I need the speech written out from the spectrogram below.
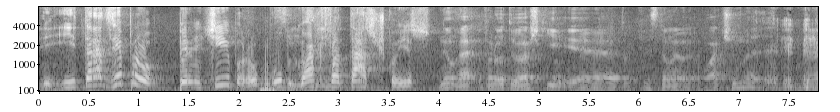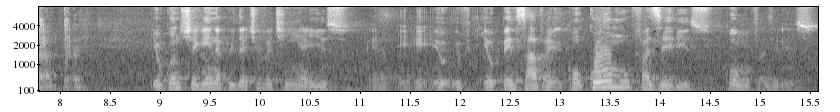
e, e, trazer para o permitir para o público, sim, eu acho sim. fantástico isso. Não, é, Faroto, eu acho que é, a tua questão é ótima. Né? Eu, quando cheguei na Cuidativa, tinha isso. É, eu, eu, eu, pensava, como fazer isso? Como fazer isso?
